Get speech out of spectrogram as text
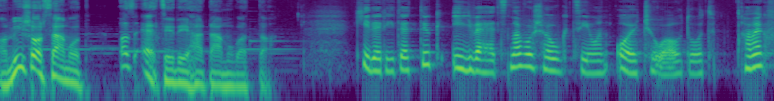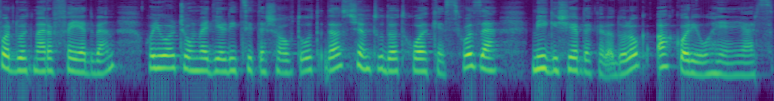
A műsorszámot az ECDH támogatta. Kiderítettük, így vehetsz navos aukción olcsó autót. Ha megfordult már a fejedben, hogy olcsón vegyél licites autót, de azt sem tudod, hol kezdj hozzá, mégis érdekel a dolog, akkor jó helyen jársz.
